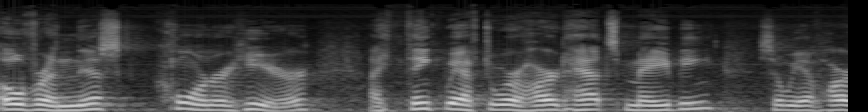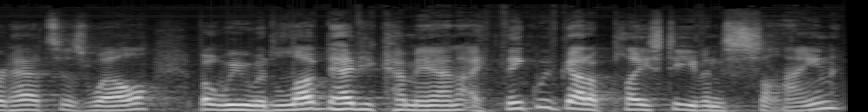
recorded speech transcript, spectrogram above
over in this corner here. I think we have to wear hard hats, maybe, so we have hard hats as well. But we would love to have you come in. I think we've got a place to even sign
